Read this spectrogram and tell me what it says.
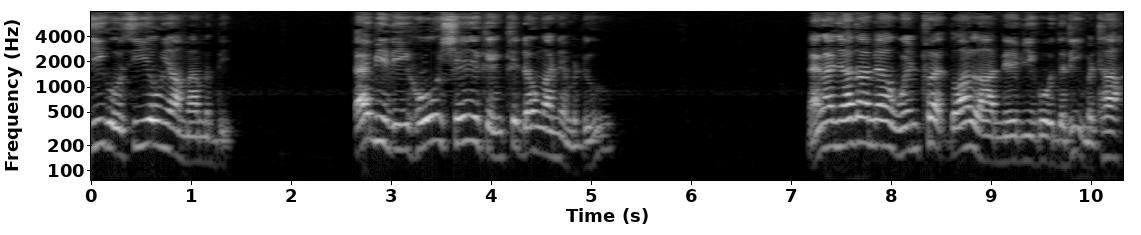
ကြီးကိုစီးယုံရမှမသိတိုင်းပြည်သည်ဟိုးရှေးခင်ခေတ်တုန်းကနှင့်မတူနိုင်ငံသားများဝင်ထွက်သွားလာနေပြီကိုတတိမထား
